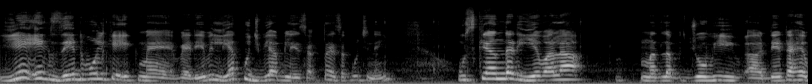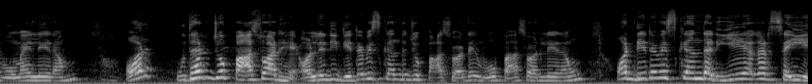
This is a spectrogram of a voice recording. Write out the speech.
ये एक जेड बोल के एक मैं वेरिएबल लिया, कुछ भी आप ले सकते हो, ऐसा कुछ नहीं। उसके अंदर ये वाला मतलब जो भी डेटा है वो मैं ले रहा हूँ। और उधर जो पासवर्ड है ऑलरेडी डेटाबेस के अंदर जो पासवर्ड है, वो पासवर्ड ले रहा हूँ। और डेटाबेस के अंदर ये अगर सही है,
